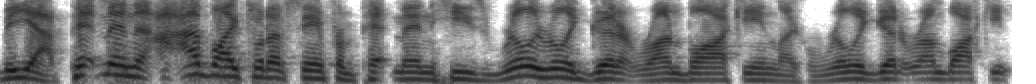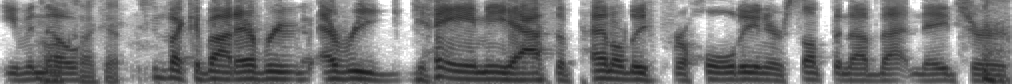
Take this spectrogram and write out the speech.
but yeah, Pittman, I've liked what I've seen from Pittman. He's really really good at run blocking, like really good at run blocking. Even though like it. seems like about every every game he has a penalty for holding or something of that nature.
